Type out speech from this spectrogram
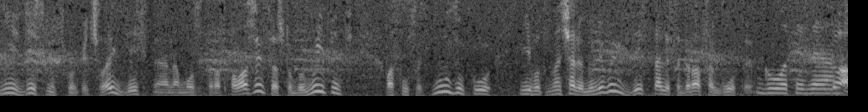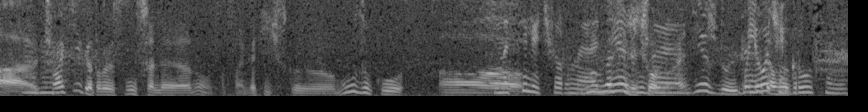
И здесь, ну сколько человек, 10, наверное, может расположиться, чтобы выпить, послушать музыку. И вот в начале нулевых здесь стали собираться готы. Готы, да. Да, чуваки, которые слушали, ну, собственно, готическую музыку. а, Носили черные ну, одежды. носили черную одежду. И Были очень вот- грустными.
